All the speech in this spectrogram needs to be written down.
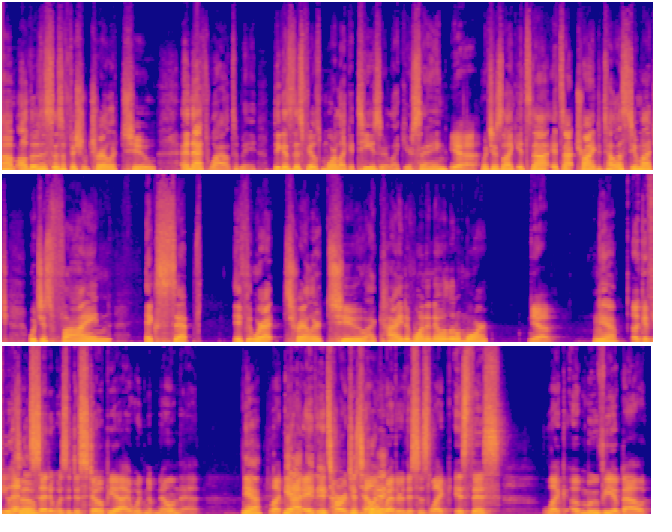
Um, although this is official trailer two, and that's wild to me because this feels more like a teaser, like you're saying, Yeah. which is like it's not it's not trying to tell us too much, which is fine, except if we're at trailer two, I kind of want to know a little more. Yeah. Yeah, Like if you hadn't So- said it was a dystopia, I wouldn't have known that. Yeah, Like, yeah. I, it- it's hard to tell it- whether this is like, is this like a movie about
